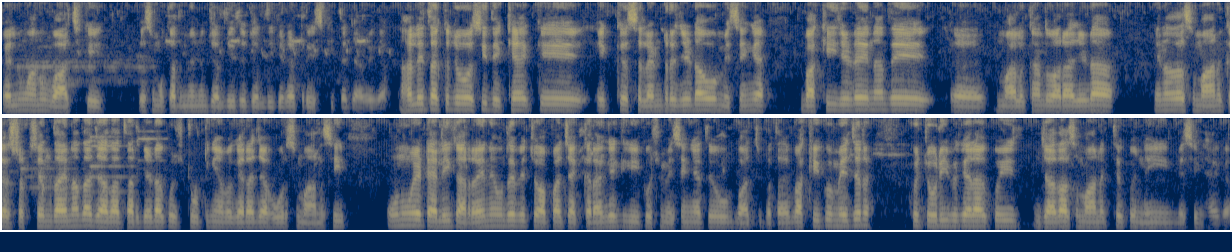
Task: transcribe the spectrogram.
ਪਹਿਲੂਆਂ ਨੂੰ ਵਾਚ ਕੇ ਇਸ ਮੁਕੱਦਮੇ ਨੂੰ ਜਲਦੀ ਤੋਂ ਜਲਦੀ ਜਿਹੜਾ ਟਰੇਸ ਕੀਤਾ ਜਾਵੇਗਾ। ਹਾਲੇ ਤੱਕ ਜੋ ਅਸੀਂ ਦੇਖਿਆ ਹੈ ਕਿ ਇੱਕ ਸਿਲੰਡਰ ਜਿਹੜਾ ਉਹ ਮਿਸਿੰਗ ਹੈ। ਬਾਕੀ ਜਿਹੜੇ ਇਹਨਾਂ ਦੇ ਮਾਲਕਾਂ ਦੁਆਰਾ ਜਿਹੜਾ ਇਹਨਾਂ ਦਾ ਸਮਾਨ ਕੰਸਟਰਕਸ਼ਨ ਦਾ, ਇਹਨਾਂ ਦਾ ਜ਼ਿਆਦਾਤਰ ਜਿਹੜਾ ਕੁਝ ਟੂਟੀਆਂ ਵਗੈਰਾ ਜਾਂ ਹੋਰ ਸਮਾਨ ਸੀ, ਉਹਨੂੰ ਇਹ ਟੈਲੀ ਕਰ ਰਹੇ ਨੇ। ਉਹਦੇ ਵਿੱਚੋਂ ਆਪਾਂ ਚੈੱਕ ਕਰਾਂਗੇ ਕਿ ਕੀ ਕੁਝ ਮਿਸਿੰਗ ਹੈ ਤੇ ਉਹ ਬਾਅਦ ਚ ਪਤਾ ਹੈ ਬਾਕੀ ਕੋਈ ਮੇਜਰ ਕੋਈ ਚੋਰੀ ਵਗੈਰਾ, ਕੋਈ ਜ਼ਿਆਦਾ ਸਮਾਨ ਇੱਥੇ ਕੋਈ ਨਹੀਂ ਮਿਸਿੰਗ ਹੈਗਾ।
